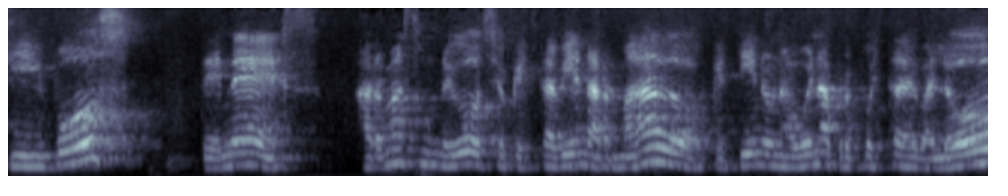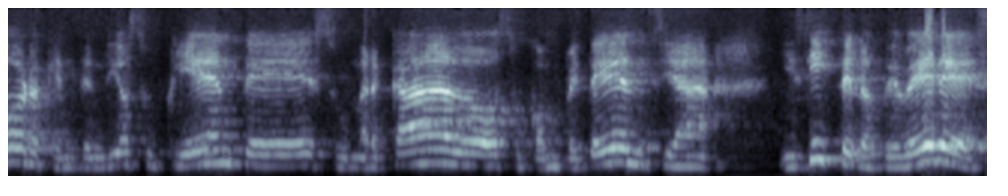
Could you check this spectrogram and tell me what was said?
si vos tenés, armás un negocio que está bien armado, que tiene una buena propuesta de valor, que entendió su cliente, su mercado, su competencia, hiciste los deberes,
